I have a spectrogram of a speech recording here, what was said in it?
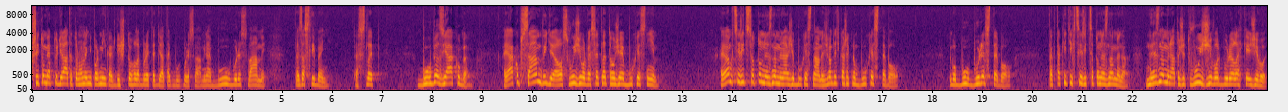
Při tom, jak to děláte, tohle není podmínka. Když tohle budete dělat, tak Bůh bude s vámi. Ne, Bůh bude s vámi. To je zaslíbení. To je slib. Bůh byl s Jákobem. A Jákob sám viděl svůj život ve světle toho, že Bůh je s ním. A já vám chci říct, co to neznamená, že Bůh je s námi. Když vám teďka řeknu, Bůh je s tebou, nebo Bůh bude s tebou, tak taky ti chci říct, co to neznamená. Neznamená to, že tvůj život bude lehký život.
